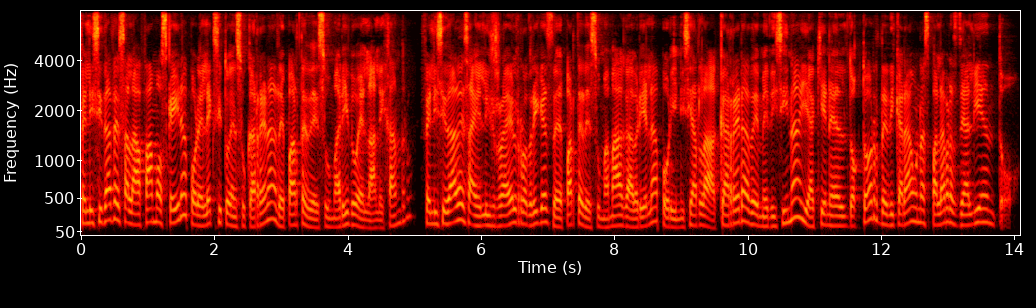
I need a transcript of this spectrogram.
Felicidades a la Fa Mosqueira por el éxito en su carrera de parte de su marido el Alejandro. Felicidades a el Israel Rodríguez de parte de su mamá Gabriela por iniciar la carrera de medicina y a quien el doctor dedicará unas palabras de aliento.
